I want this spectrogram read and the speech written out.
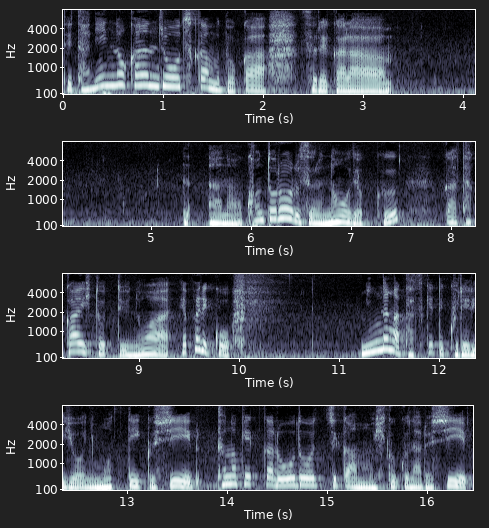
で他人の感情をつかむとかそれからあのコントロールする能力が高い人っていうのはやっぱりこうみんなが助けてくれるように持っていくしその結果労働時間も低くなるし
